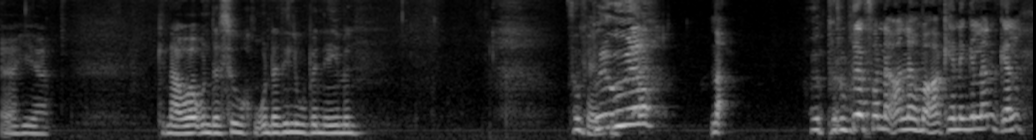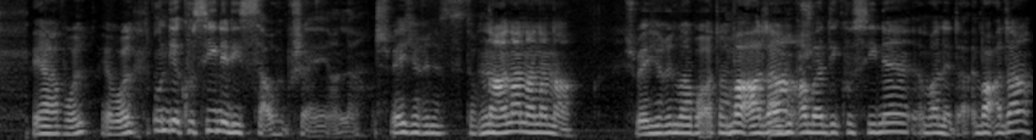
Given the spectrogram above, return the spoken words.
äh, hier genauer untersuchen, unter die Lupe nehmen. Vom. Bruder? Na, Der Bruder von der Anna haben wir auch kennengelernt, gell? jawohl, jawohl. Und ihre Cousine, die ist sauhübsch, ey, Alter. Schwächerin ist es doch. Na, na, na, na, na. Schwächerin war aber auch da. War auch da, hübsch. aber die Cousine war nicht da. War auch da.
